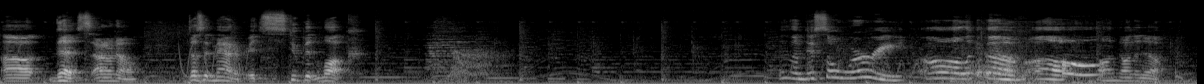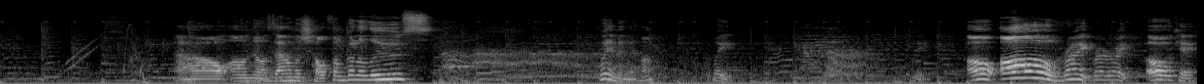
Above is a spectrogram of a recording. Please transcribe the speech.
Uh, this. I don't know. Doesn't matter. It's stupid luck. them. They're so worried. Oh, look at them. Oh, no, no, no. Ow. Oh, no. Is that how much health I'm gonna lose? Wait a minute, huh? Wait. Wait. Oh, oh, right, right, right. Oh, okay.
